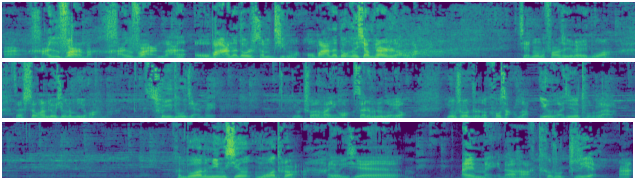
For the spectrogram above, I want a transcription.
啊，韩范儿嘛，韩范儿那欧巴那都是什么体重？欧巴那都跟相片似的，欧巴。减重的方式越来越多啊，在社会上流行这么一句话嘛，催吐减肥，就是吃完饭以后三十分钟左右，用手指头抠嗓子，一恶心就吐出来了。很多的明星、模特，还有一些爱美的哈特殊职业啊，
